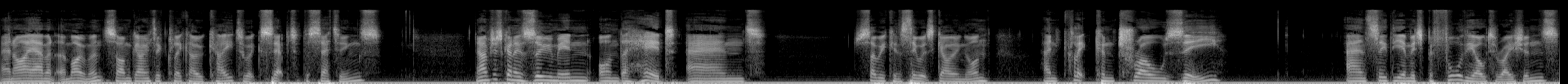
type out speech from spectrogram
and I am at the moment, so I'm going to click OK to accept the settings. Now I'm just going to zoom in on the head and so we can see what's going on and click Control Z and see the image before the alterations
